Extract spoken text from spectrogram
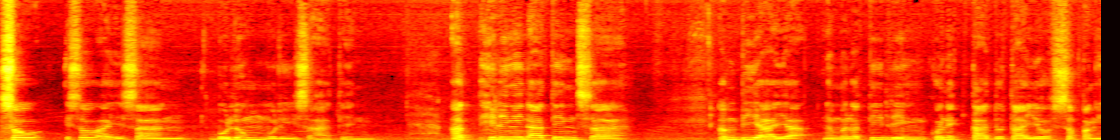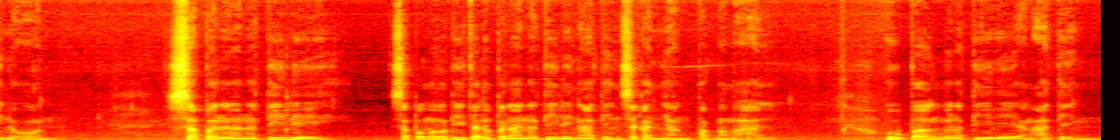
So, ito ay isang bulong muli sa atin. At hilingin natin sa ang na manatiling konektado tayo sa Panginoon. Sa pananatili, sa pamamagitan ng pananatili natin sa Kanyang pagmamahal. Upang manatili ang ating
